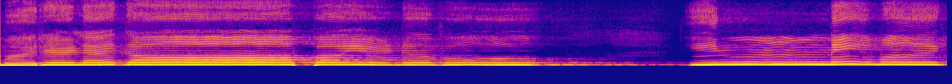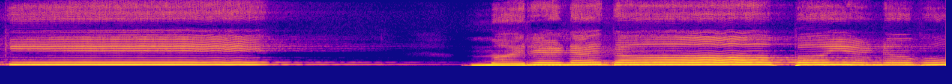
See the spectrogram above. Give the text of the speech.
ಮರಳದ ಪಯಣವು ಇನ್ನಿಮಗೆ ಮರಳದ ಪಯಣವು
